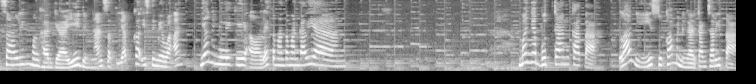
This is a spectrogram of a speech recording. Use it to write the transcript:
saling menghargai dengan setiap keistimewaan yang dimiliki oleh teman-teman kalian. Menyebutkan kata. Lani suka mendengarkan cerita.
